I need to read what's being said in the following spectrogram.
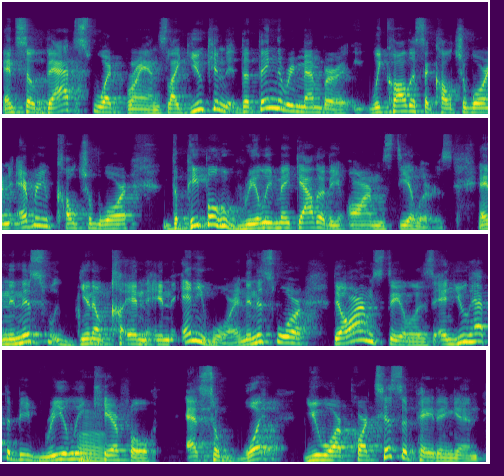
And so that's what brands like you can the thing to remember, we call this a culture war. In every culture war, the people who really make out are the arms dealers. And in this, you know, in, in any war, and in this war, the arms dealers, and you have to be really Hmm. careful as to what you are participating in.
